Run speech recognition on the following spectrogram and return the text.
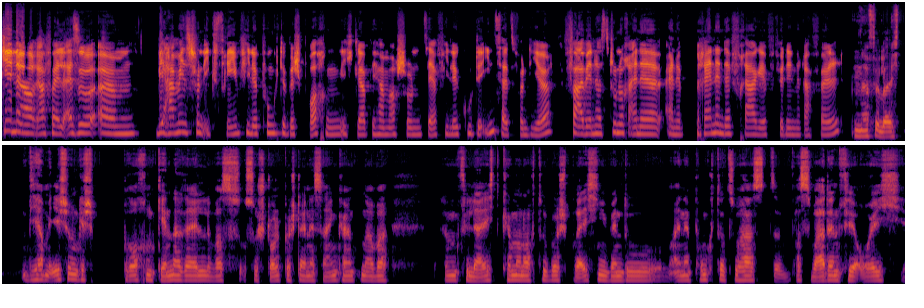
Genau, Raphael. Also ähm, wir haben jetzt schon extrem viele Punkte besprochen. Ich glaube, wir haben auch schon sehr viele gute Insights von dir. Fabian, hast du noch eine, eine brennende Frage für den Raphael? Na, vielleicht, wir haben eh schon gesprochen generell, was so Stolpersteine sein könnten, aber ähm, vielleicht können wir noch drüber sprechen, wenn du einen Punkt dazu hast. Was war denn für euch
